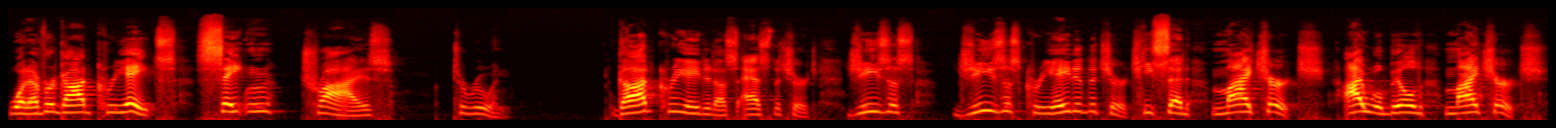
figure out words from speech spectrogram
Whatever God creates, Satan tries to ruin. God created us as the church. Jesus Jesus created the church. He said, "My church, I will build my church."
